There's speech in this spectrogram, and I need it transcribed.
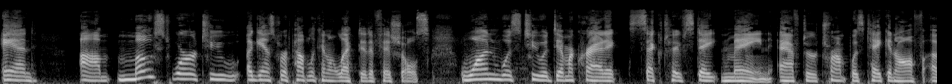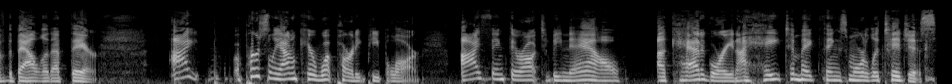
And um, most were to against Republican elected officials. One was to a Democratic Secretary of State in Maine after Trump was taken off of the ballot up there. I personally, I don't care what party people are. I think there ought to be now a category, and I hate to make things more litigious,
